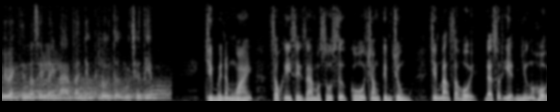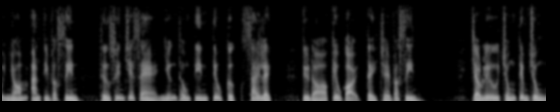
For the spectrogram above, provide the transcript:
bị bệnh thì nó sẽ lây lan ra những đối tượng mà chưa tiêm chỉ mới năm ngoái, sau khi xảy ra một số sự cố trong tiêm chủng, trên mạng xã hội đã xuất hiện những hội nhóm anti-vaccine thường xuyên chia sẻ những thông tin tiêu cực, sai lệch, từ đó kêu gọi tẩy chay vaccine. Trào lưu chống tiêm chủng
